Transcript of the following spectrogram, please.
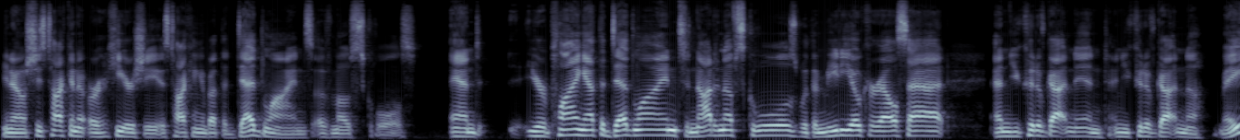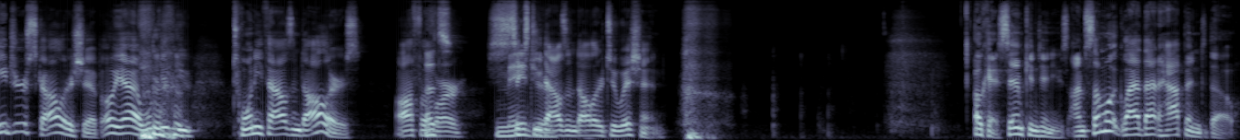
you know, she's talking, or he or she is talking about the deadlines of most schools. And you're applying at the deadline to not enough schools with a mediocre LSAT, and you could have gotten in and you could have gotten a major scholarship. Oh, yeah, we'll give you $20,000 off of That's our $60,000 tuition. okay, Sam continues. I'm somewhat glad that happened, though,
